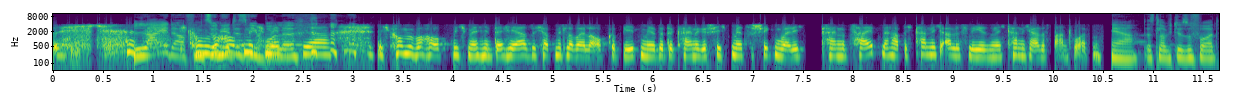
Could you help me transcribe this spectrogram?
Ich, Leider ich funktioniert es wie Bolle. Mehr, ja, ich komme überhaupt nicht mehr hinterher. Also ich habe mittlerweile auch gebeten, mir bitte keine Geschichten mehr zu schicken, weil ich keine Zeit mehr habe. Ich kann nicht alles lesen, ich kann nicht alles beantworten. Ja, das glaube ich dir sofort.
